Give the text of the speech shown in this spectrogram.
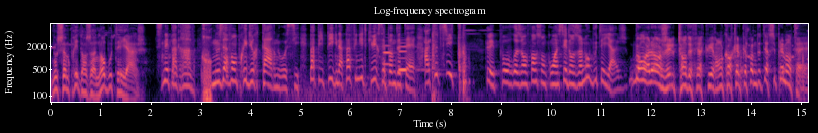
Nous sommes pris dans un embouteillage. Ce n'est pas grave. Nous avons pris du retard, nous aussi. Papy Pig n'a pas fini de cuire ses pommes de terre. À tout de suite. Les pauvres enfants sont coincés dans un embouteillage. Bon, alors j'ai le temps de faire cuire encore quelques pommes de terre supplémentaires.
